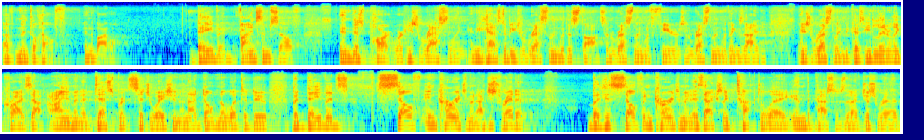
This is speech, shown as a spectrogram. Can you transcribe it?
of mental health in the Bible. David finds himself in this part where he's wrestling and he has to be wrestling with his thoughts and wrestling with fears and wrestling with anxiety. And he's wrestling because he literally cries out, I am in a desperate situation and I don't know what to do. But David's self encouragement, I just read it, but his self encouragement is actually tucked away in the passage that I just read,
